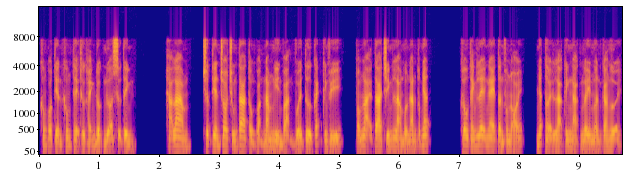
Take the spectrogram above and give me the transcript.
không có tiền không thể thực hành được nữa sự tình. Hạ lam, trước tiên cho chúng ta tổng quản năm nghìn vạn với tư cách kinh phí, tóm lại ta chính là muốn ăn tốt nhất. Khâu thánh Lễ nghe tần phong nói, nhất thời là kinh ngạc ngây ngẩn cả người.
